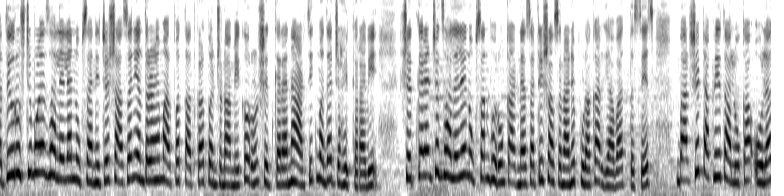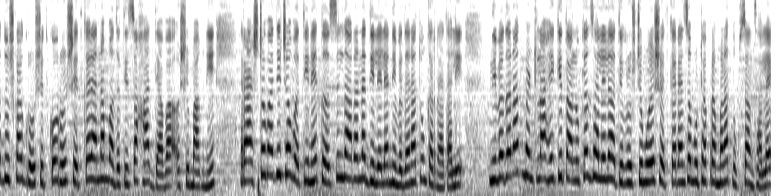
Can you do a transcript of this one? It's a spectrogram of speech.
अतिवृष्टीमुळे झालेल्या नुकसानीचे शासन यंत्रणेमार्फत तात्काळ पंचनामे करून शेतकऱ्यांना आर्थिक मदत जाहीर करावी. शेतकऱ्यांचे झालेले नुकसान भरून काढण्यासाठी शासनाने पुढाकार घ्यावा तसेच बार्शी टाकळी तालुका ओला दुष्काळ घोषित करून शेतकऱ्यांना मदतीचा हात द्यावा अशी मागणी राष्ट्रवादीच्या वतीने तहसीलदारांना दिलेल्या निवेदनातून करण्यात आली. निवेदनात म्हटलं आहे की तालुक्यात झालेल्या अतिवृष्टीमुळे शेतकऱ्यांचं मोठ्या प्रमाणात नुकसान झालंय.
